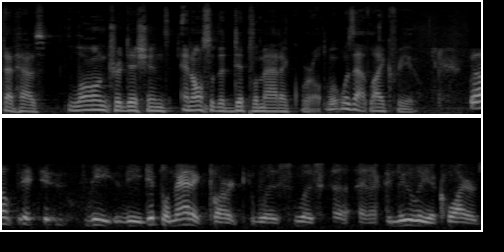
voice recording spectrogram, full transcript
that has long traditions and also the diplomatic world? What was that like for you? Well, it, it, the the diplomatic part was was uh, a, a newly acquired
